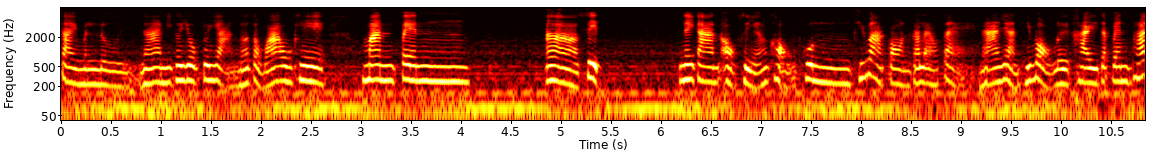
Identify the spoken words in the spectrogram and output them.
ใจมันเลยนะอันนี่ก็ยกตัวอย่างเนอะแต่ว่าโอเค มันเป็นสิทธิ ในการออกเสียงของคุณทิวากรก็แล้วแต่นะอย่างที่บอกเลยใครจะเป็นพระ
